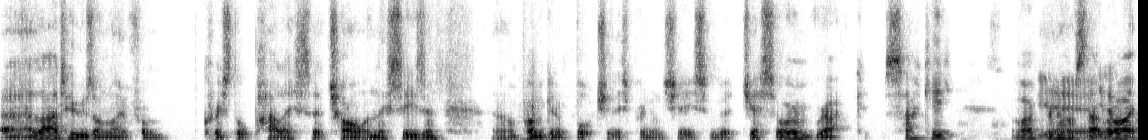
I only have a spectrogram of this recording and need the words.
uh, a lad who was on loan from Crystal Palace at Charlton this season. Uh, I'm probably going to butcher this pronunciation, but Jesor Rak-Sakyi. Have I pronounced Yeah, that yeah. right?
